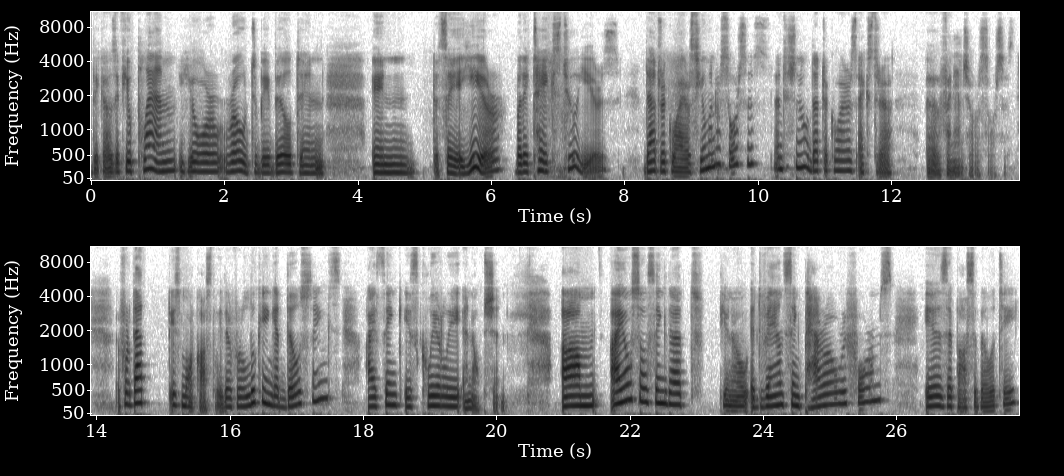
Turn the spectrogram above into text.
Because if you plan your road to be built in in let's say a year, but it takes two years, that requires human resources additional. That requires extra uh, financial resources. For that is more costly. Therefore, looking at those things, I think is clearly an option. Um, I also think that you know advancing parallel reforms is a possibility.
